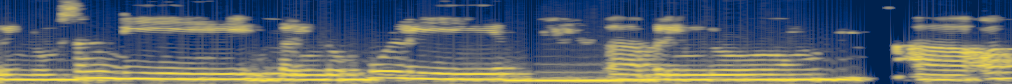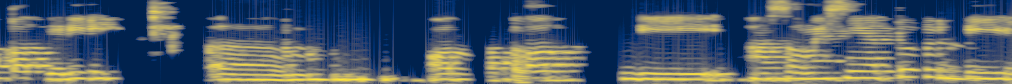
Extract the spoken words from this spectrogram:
pelindung sendi, pelindung kulit, uh, pelindung uh, otot. Jadi um, otot di muscle mass-nya tuh di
